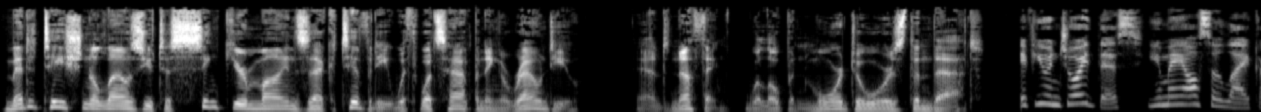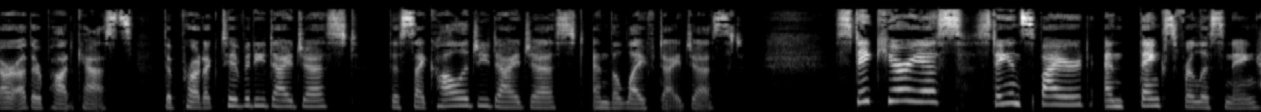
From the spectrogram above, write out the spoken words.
Meditation allows you to sync your mind's activity with what's happening around you, and nothing will open more doors than that. If you enjoyed this, you may also like our other podcasts The Productivity Digest, The Psychology Digest, and The Life Digest. Stay curious, stay inspired, and thanks for listening.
